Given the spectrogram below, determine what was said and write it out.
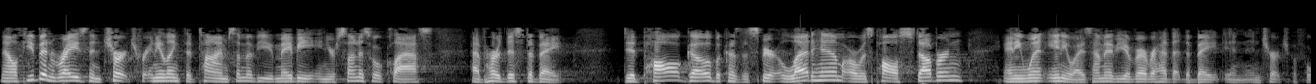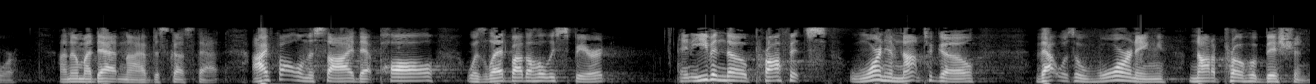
Now, if you've been raised in church for any length of time, some of you maybe in your Sunday school class have heard this debate. Did Paul go because the Spirit led him or was Paul stubborn and he went anyways? How many of you have ever had that debate in, in church before? I know my dad and I have discussed that. I fall on the side that Paul was led by the Holy Spirit, and even though prophets warn him not to go, that was a warning, not a prohibition.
